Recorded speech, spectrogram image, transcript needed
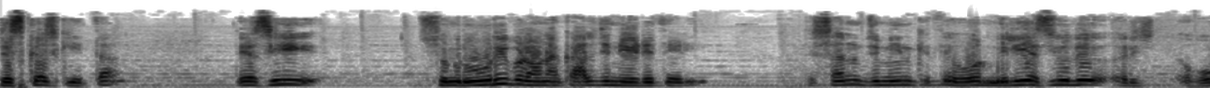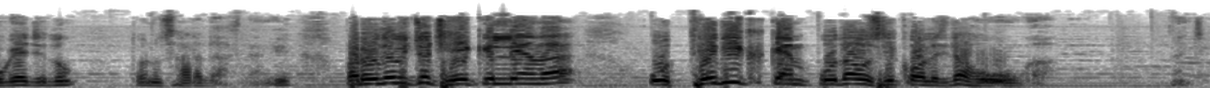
ਡਿਸਕਸ ਕੀਤਾ। ਤੇ ਅਸੀਂ ਸੰਗਰੂਰ ਹੀ ਬਣਾਉਣਾ ਕਾਲਜ ਨੇੜੇ ਤੇੜੀ। ਤੇ ਸਾਨੂੰ ਜ਼ਮੀਨ ਕਿਤੇ ਹੋਰ ਮਿਲੀ, ਅਸੀਂ ਉਹਦੇ ਰਿਸ਼- ਹੋ ਗਿਆ ਜਦੋਂ, ਤੁਹਾਨੂੰ ਸਾਰਾ ਦੱਸ ਦਾਂਗੇ। ਪਰ ਉਹਦੇ ਵਿੱਚੋਂ 6 ਕਿੱਲਿਆਂ ਦਾ, ਉੱਥੇ ਵੀ ਇੱਕ ਕੈਂਪ ਉਹਦਾ, ਉਸੇ ਕਾਲਜ ਦਾ ਹੋਊਗਾ। ਹਾਂਜੀ।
